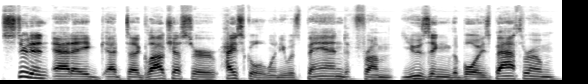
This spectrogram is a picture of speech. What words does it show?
student at, a, at uh, Gloucester High School when he was banned from using the boys' bathroom.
